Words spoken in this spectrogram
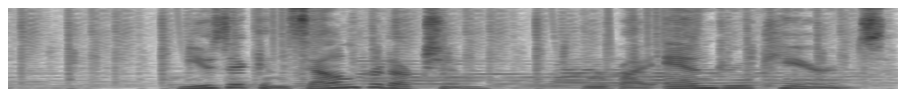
Music and sound production were by Andrew Cairns.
